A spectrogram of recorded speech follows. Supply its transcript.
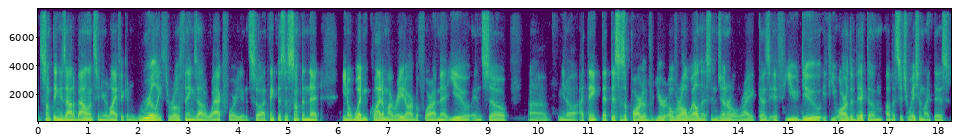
something is out of balance in your life, it can really throw things out of whack for you. And so I think this is something that, you know, wasn't quite on my radar before I met you. And so, uh, you know, I think that this is a part of your overall wellness in general, right? Because if you do, if you are the victim of a situation like this,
